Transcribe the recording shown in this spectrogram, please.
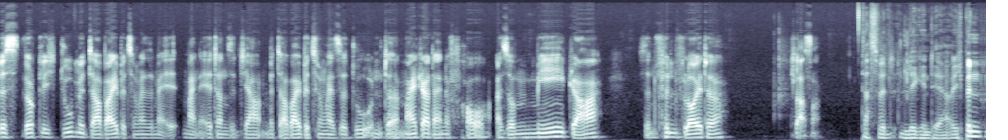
bist wirklich du mit dabei, beziehungsweise me- meine Eltern sind ja mit dabei, beziehungsweise du und äh, Maika, deine Frau. Also mega, sind fünf Leute. Klasse. Das wird legendär. Ich bin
